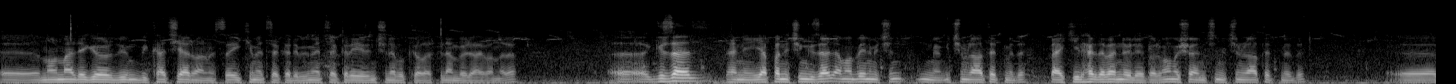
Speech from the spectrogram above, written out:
Ee, normalde gördüğüm birkaç yer var mesela 2 metrekare, 1 metrekare yerin içine bakıyorlar falan böyle hayvanlara. Ee, güzel hani yapan için güzel ama benim için bilmiyorum içim rahat etmedi. Belki ileride ben de öyle yaparım ama şu an için içim rahat etmedi. Ee,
